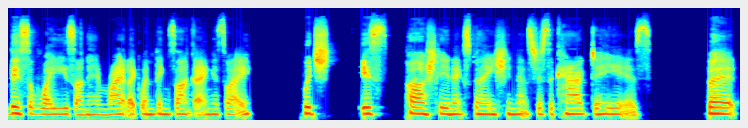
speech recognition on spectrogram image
this weighs on him, right? Like when things aren't going his way which is partially an explanation. That's just the character he is. But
